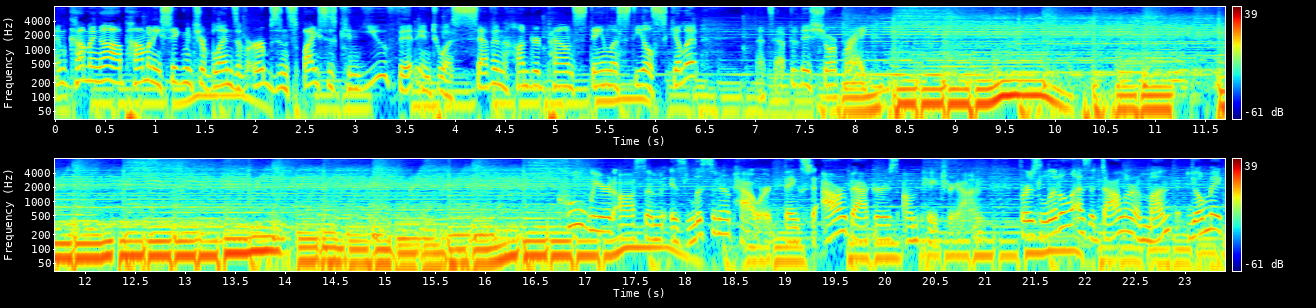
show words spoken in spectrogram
And coming up, how many signature blends of herbs and spices can you fit into a 700 pound stainless steel skillet? That's after this short break. Weird Awesome is listener powered thanks to our backers on Patreon. For as little as a dollar a month, you'll make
